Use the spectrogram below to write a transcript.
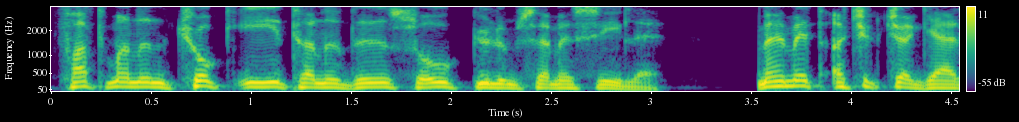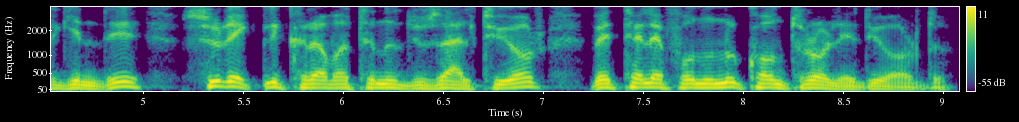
Fatma'nın çok iyi tanıdığı soğuk gülümsemesiyle. Mehmet açıkça gergindi, sürekli kravatını düzeltiyor ve telefonunu kontrol ediyordu.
